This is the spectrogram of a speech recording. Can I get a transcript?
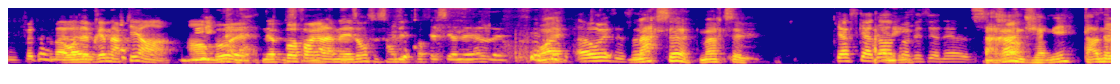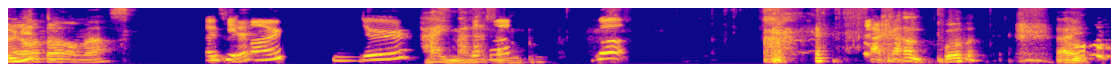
vous faites un On malade. devrait marquer en, en bas, euh, ne pas faire à la maison, ce sont des professionnels. Ouais. Ah oui, c'est ça. Marque ça, marque ça. Cascadeur Allez. professionnel. Ça rentre jamais. T'en as Ça 8? rentre en masse. OK, un, deux, Hey, malade, ça rentre pas. trois. Ça rentre pas. Hey, Oh,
